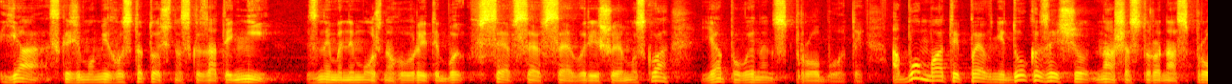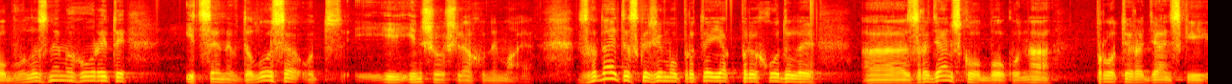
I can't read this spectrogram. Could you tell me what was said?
я, скажімо, міг остаточно сказати ні, з ними не можна говорити, бо все, все, все вирішує Москва, я повинен спробувати. Або мати певні докази, що наша сторона спробувала з ними говорити, і це не вдалося, от і іншого шляху немає. Згадайте, скажімо, про те, як переходили з радянського боку на протирадянські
